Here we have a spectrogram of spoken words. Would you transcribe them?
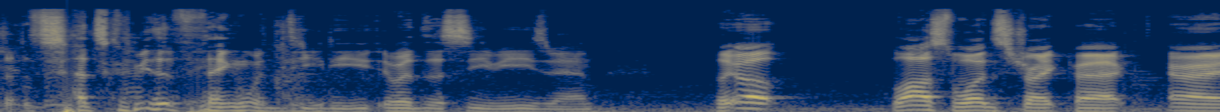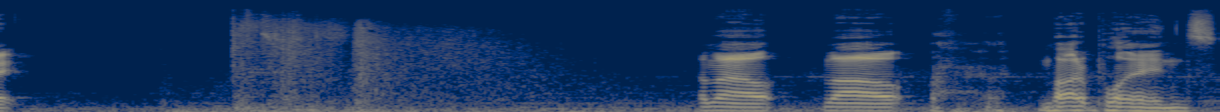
That's, that's gonna be the thing with DD with the CVs, man. Like, oh, lost one strike pack. All right. I'm out. I'm out. I'm out of planes.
